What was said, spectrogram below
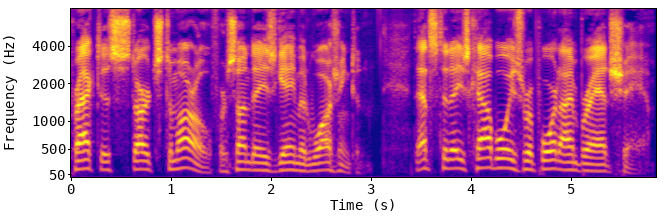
Practice starts tomorrow for Sunday's game at Washington. That's today's Cowboys Report. I'm Brad Sham.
